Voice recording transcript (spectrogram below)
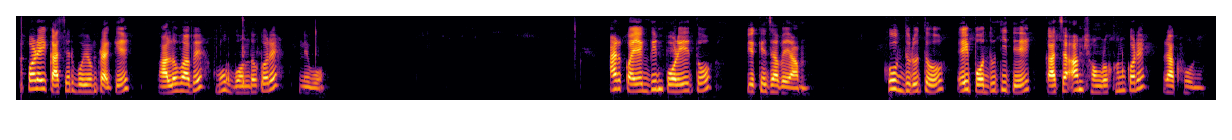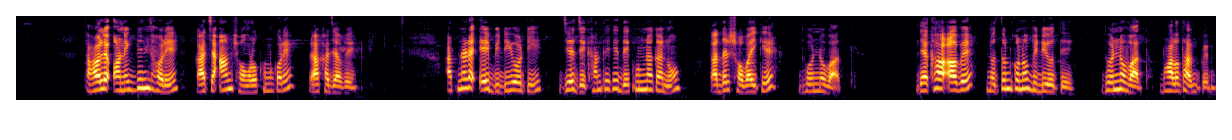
তারপর এই কাচের বয়মটাকে ভালোভাবে মুখ বন্ধ করে নেব। আর কয়েকদিন পরে তো পেকে যাবে আম। খুব দ্রুত এই পদ্ধতিতে কাঁচা আম সংরক্ষণ করে রাখুন। তাহলে অনেক দিন ধরে কাঁচা আম সংরক্ষণ করে রাখা যাবে। আপনারা এই ভিডিওটি যে যেখান থেকে দেখুন না কেন, তাদের সবাইকে ধন্যবাদ। দেখা হবে নতুন কোনো ভিডিওতে। ধন্যবাদ। ভালো থাকবেন।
